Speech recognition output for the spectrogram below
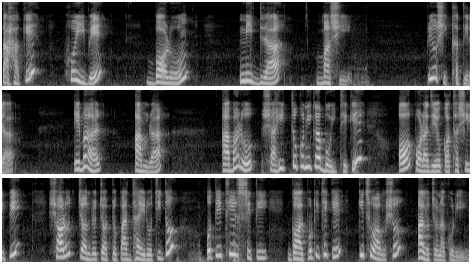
তাহাকে হইবে বরং নিদ্রা বাঁশি। প্রিয় শিক্ষার্থীরা, এবার আমরা আবারও সাহিত্যকণিকা বই থেকে অপরাজেয় কথাশিল্পী শরৎচন্দ্র চট্টোপাধ্যায় রচিত অতিথির স্মৃতি গল্পটি থেকে কিছু অংশ আলোচনা করি।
